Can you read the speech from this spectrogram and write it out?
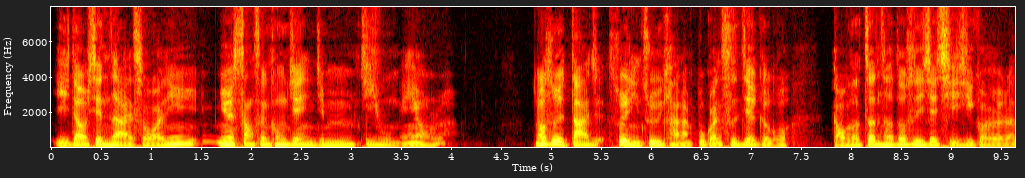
以到现在来说啊，因为因为上升空间已经几乎没有了，然后所以大家所以你注意看了，不管世界各国。搞的政策都是一些奇奇怪怪的，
